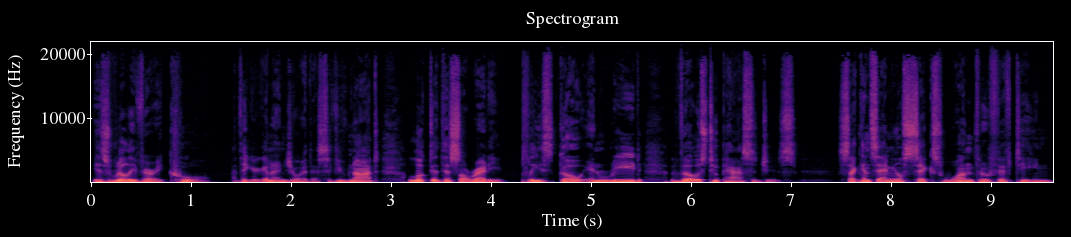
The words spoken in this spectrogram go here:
is really very cool. I think you're going to enjoy this. If you've not looked at this already, please go and read those two passages 2 Samuel 6, 1 through 15,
